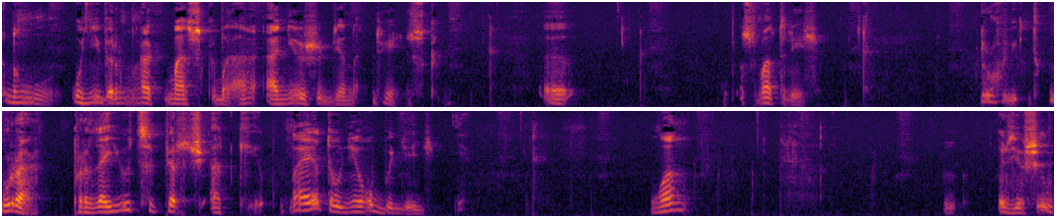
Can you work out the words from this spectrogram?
ну, универмаг Москва, они жили на Ленинском. Э, посмотреть. Вдруг видит, ура, продаются перчатки. На это у него были деньги он решил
